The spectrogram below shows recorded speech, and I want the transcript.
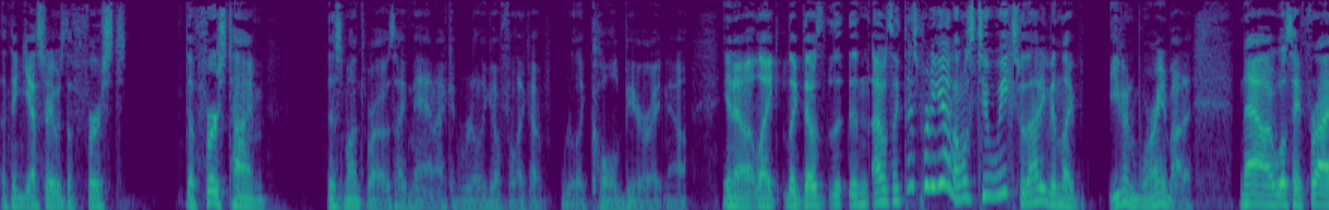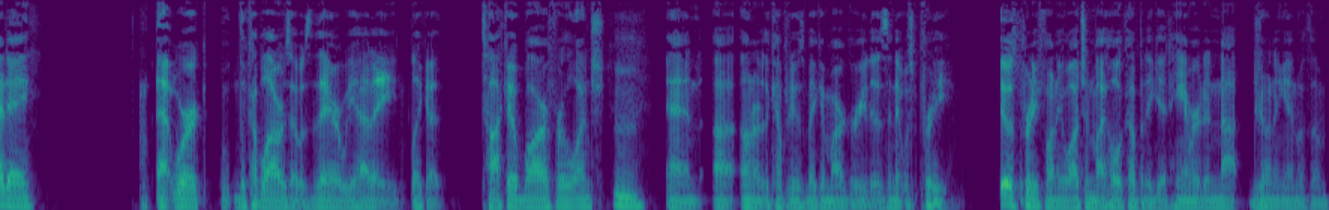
I think yesterday was the first the first time this month where I was like, man, I could really go for like a really cold beer right now. You know, like like those. And I was like, that's pretty good. Almost two weeks without even like even worrying about it. Now I will say Friday at work, the couple hours I was there, we had a like a taco bar for lunch, Mm. and uh, owner of the company was making margaritas, and it was pretty. It was pretty funny watching my whole company get hammered and not joining in with them.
